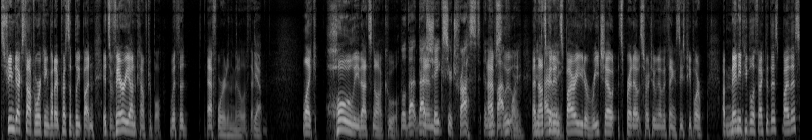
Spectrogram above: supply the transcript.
stream deck stopped working, but I pressed the bleep button. It's very uncomfortable with a f word in the middle of there. Yep. Like holy, that's not cool. Well, that that And- shakes your trust in the Absolutely. platform. And that's going to inspire you to reach out, spread out, start doing other things. These people are uh, many people affected this by this.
